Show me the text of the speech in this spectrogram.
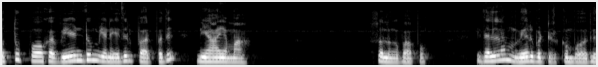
ஒத்துப்போக வேண்டும் என எதிர்பார்ப்பது நியாயமா? சொல்லுங்கள் பார்ப்போம் இதெல்லாம் வேறுபட்டு இருக்கும்போது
